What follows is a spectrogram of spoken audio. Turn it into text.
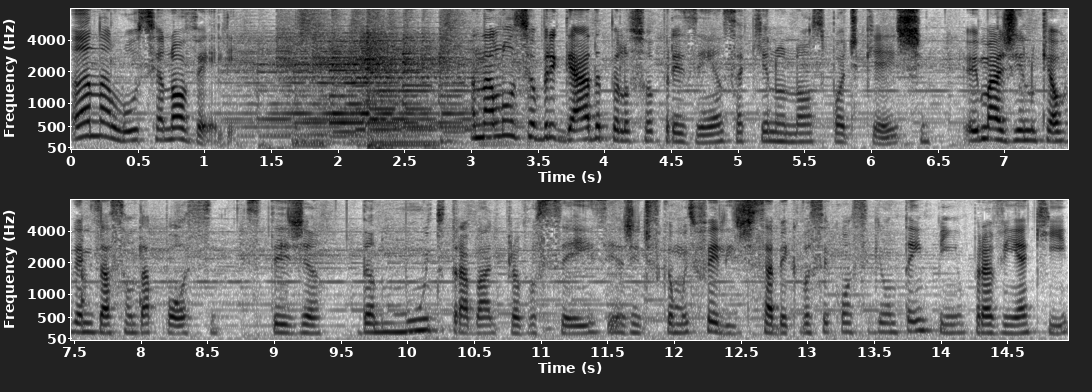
Ana Lúcia Novelli. Ana Lúcia, obrigada pela sua presença aqui no nosso podcast. Eu imagino que a organização da posse esteja dando muito trabalho para vocês e a gente fica muito feliz de saber que você conseguiu um tempinho para vir aqui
